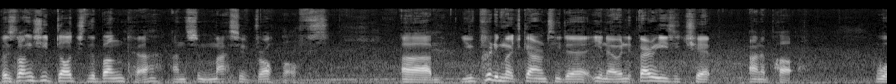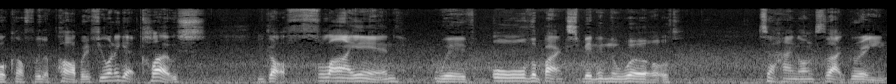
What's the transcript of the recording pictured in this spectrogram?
but as long as you dodge the bunker and some massive drop offs, um, you pretty much guaranteed a you know a very easy chip and a putt. Walk off with a par. But if you want to get close, you've got to fly in with all the backspin in the world to hang on to that green.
